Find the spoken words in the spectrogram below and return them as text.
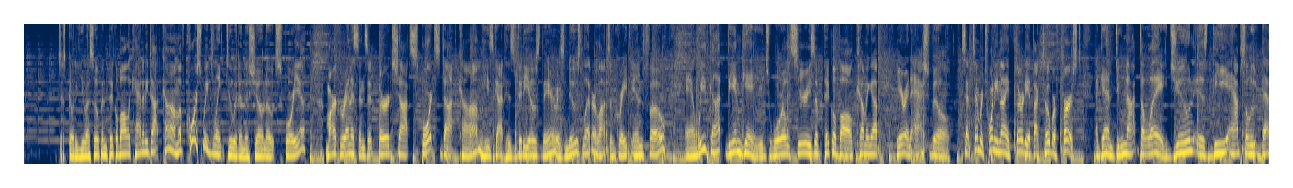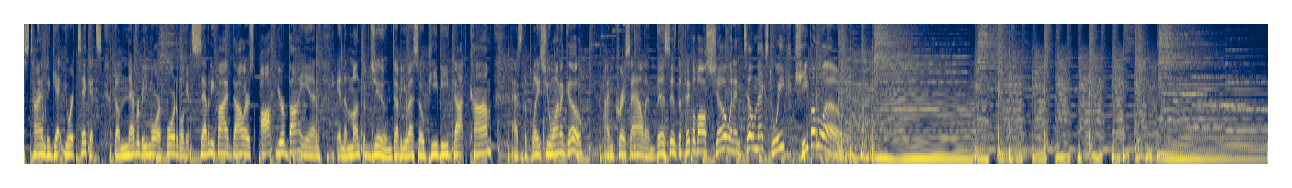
just go to usopenpickleballacademy.com. Of course, we've linked to it in the show notes for you. Mark Renneson's at thirdshotsports.com. He's got his videos there, his newsletter, lots of great info. And we've got the Engage World Series of Pickleball coming up here in Asheville, September 29th, 30th, October 1st. Again, do not delay. June is the absolute best time to get your tickets. They'll never be more affordable. Get $75 off your buy in in in the month of June. WSOPB.com. That's the place you want to go. I'm Chris Allen. This is the Pickleball Show, and until next week, keep them low.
